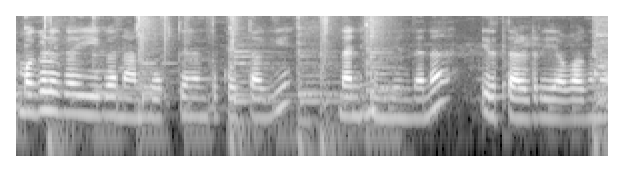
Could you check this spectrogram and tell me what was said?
ಮಗಳಿಗೆ ಈಗ ನಾನು ಹೋಗ್ತೇನೆ ಅಂತ ಗೊತ್ತಾಗಿ ನನ್ನ ಹಿಂದಿಂದನ ಇರ್ತಾಳ್ರಿ ಯಾವಾಗಲೂ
